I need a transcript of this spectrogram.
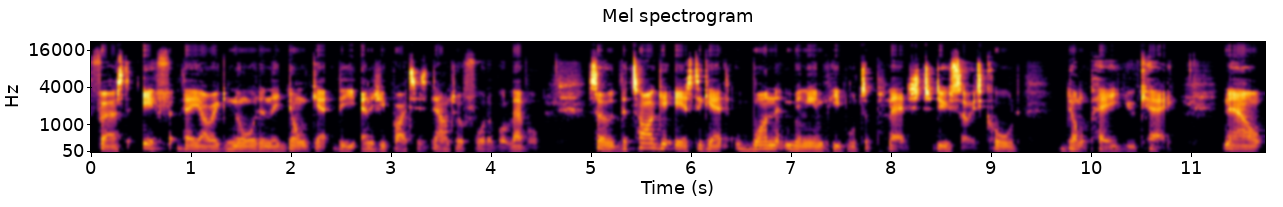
first if they are ignored and they don't get the energy prices down to affordable level. So the target is to get 1 million people to pledge to do so. It's called Don't Pay UK. Now,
